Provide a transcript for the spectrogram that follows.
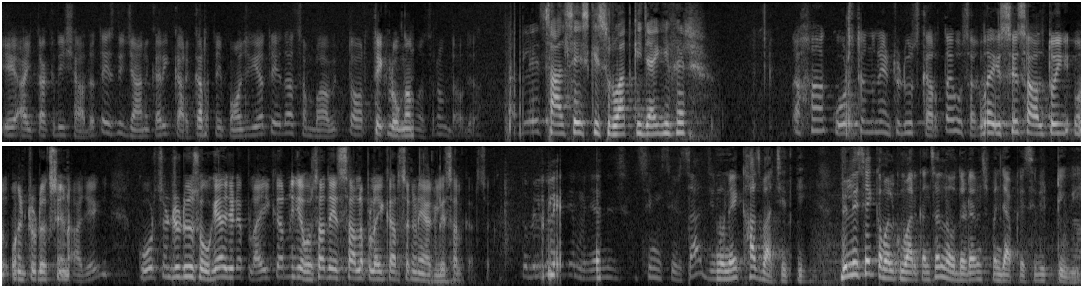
ਇਹ ਅੱਜ ਤੱਕ ਦੀ ਸ਼ਹਾਦਤ ਹੈ ਇਸ ਦੀ ਜਾਣਕਾਰੀ ਘਰ ਘਰ ਤੇ ਪਹੁੰਚ ਗਈ ਆ ਤੇ ਇਹਦਾ ਸੰਭਾਵਿਕ ਤੌਰ ਤੇ ਲੋਕਾਂ ਨੂੰ ਅਸਰ ਹੁੰਦਾ ਉਹਦਾ अगले साल से इसकी शुरुआत की जाएगी फिर ਹਾਂ ਕੋਰਸ ਤਾਂ ਉਹਨਾਂ ਨੇ ਇੰਟਰੋਡਿਊਸ ਕਰਤਾ ਹੋ ਸਕਦਾ ਇਸੇ ਸਾਲ ਤੋਂ ਹੀ ਇੰਟਰੋਡਕਸ਼ਨ ਆ ਜਾਏਗੀ ਕੋਰਸ ਇੰਟਰੋਡਿਊਸ ਹੋ ਗਿਆ ਜਿਹੜੇ ਅਪਲਾਈ ਕਰਨਗੇ ਹੋ ਸਕਦਾ ਇਸ ਸਾਲ ਅਪਲਾਈ ਕਰ ਸਕਣੇ ਅਗਲੇ ਸਾਲ ਕਰ ਸਕਣ तो बिल्कुल ये थे मनजिंदर सिंह सिरसा जिन्होंने खास बातचीत की दिल्ली से कमल कुमार कंसल नवोदय टाइम्स पंजाब केसरी टीवी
